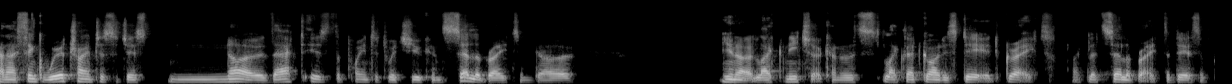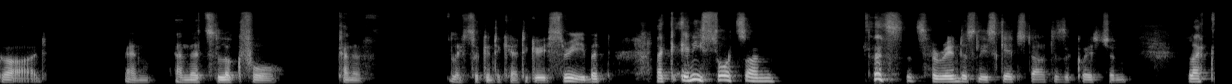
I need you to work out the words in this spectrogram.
and I think we're trying to suggest no, that is the point at which you can celebrate and go, you know, like Nietzsche, kind of it's like that God is dead. Great. Like let's celebrate the death of God. And and let's look for kind of let's look into category three. But like any thoughts on that's it's horrendously sketched out as a question like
